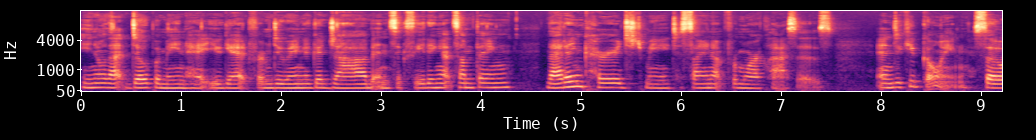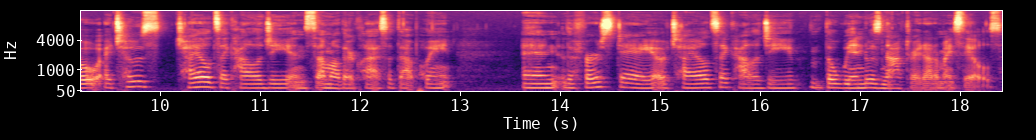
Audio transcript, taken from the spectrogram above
You know that dopamine hit you get from doing a good job and succeeding at something? That encouraged me to sign up for more classes and to keep going. So I chose child psychology and some other class at that point. And the first day of child psychology, the wind was knocked right out of my sails.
